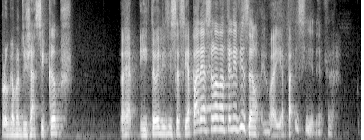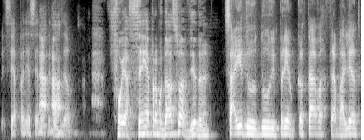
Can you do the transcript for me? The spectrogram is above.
programa do Jaci Campos. É, então ele disse assim: aparece lá na televisão. Eu aí apareci, né, cara? Comecei a aparecer na ah, ah. televisão. Ah, foi a senha para mudar a sua vida, né? Saí do, do emprego que eu estava trabalhando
